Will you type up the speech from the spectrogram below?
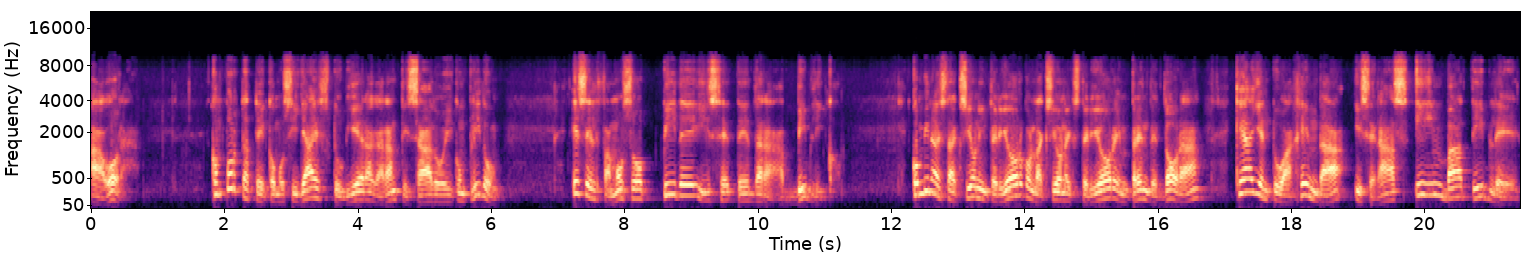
ahora. Compórtate como si ya estuviera garantizado y cumplido. Es el famoso pide y se te dará bíblico. Combina esta acción interior con la acción exterior emprendedora que hay en tu agenda y serás imbatible.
